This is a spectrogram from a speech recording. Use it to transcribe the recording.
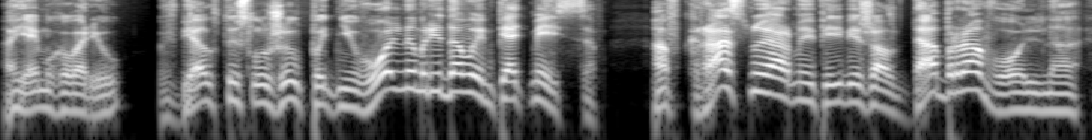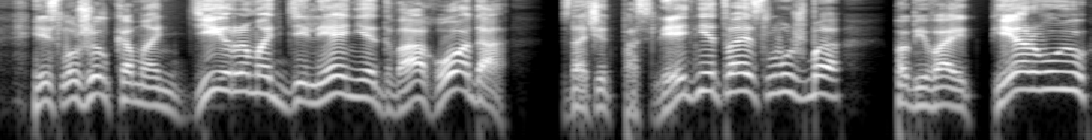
а я ему говорю, в белых ты служил подневольным рядовым пять месяцев, а в Красную армию перебежал добровольно и служил командиром отделения два года. Значит, последняя твоя служба побивает первую,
